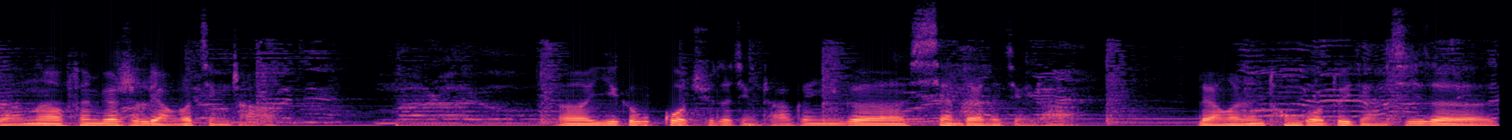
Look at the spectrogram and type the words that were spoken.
人呢，分别是两个警察，呃，一个过去的警察跟一个现代的警察，两个人通过对讲机的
